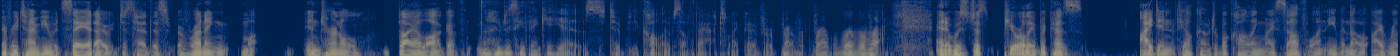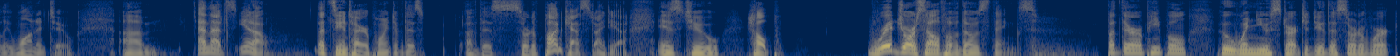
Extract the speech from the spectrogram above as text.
every time he would say it, I would just had this running mo- internal dialogue of who does he think he is to call himself that? Like uh, and it was just purely because i didn't feel comfortable calling myself one even though i really wanted to. Um, and that's you know that's the entire point of this of this sort of podcast idea is to help rid yourself of those things but there are people who when you start to do this sort of work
